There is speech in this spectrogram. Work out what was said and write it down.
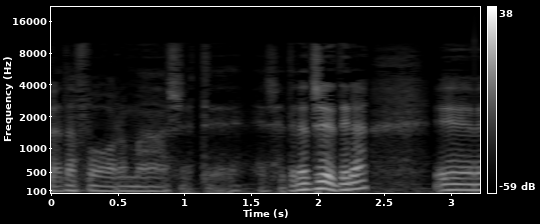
plataformas, este, etcétera, etcétera, eh,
